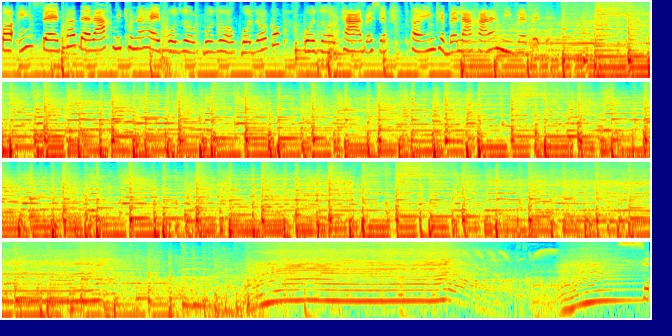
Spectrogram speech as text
با این سه تا درخت می‌تونه هی بزرگ بزرگ بزرگ و بزرگتر بشه تا اینکه بالاخره میوه بده.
